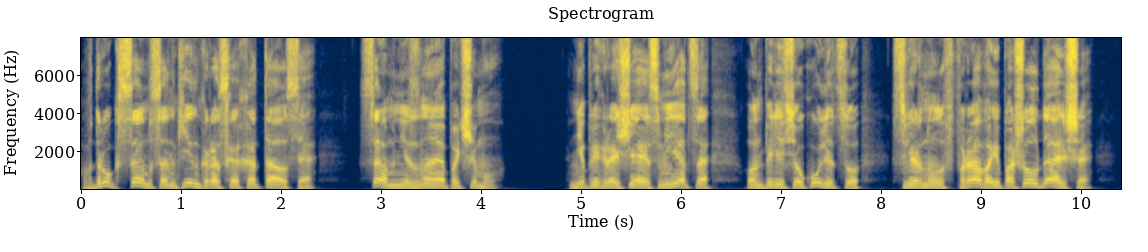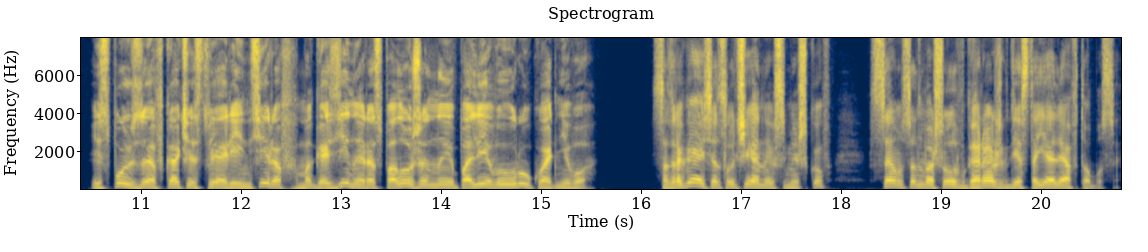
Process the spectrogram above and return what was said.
Вдруг Сэмсон Кинг расхохотался, сам не зная почему. Не прекращая смеяться, он пересек улицу, свернул вправо и пошел дальше, используя в качестве ориентиров магазины, расположенные по левую руку от него. Содрогаясь от случайных смешков, Сэмсон вошел в гараж, где стояли автобусы.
